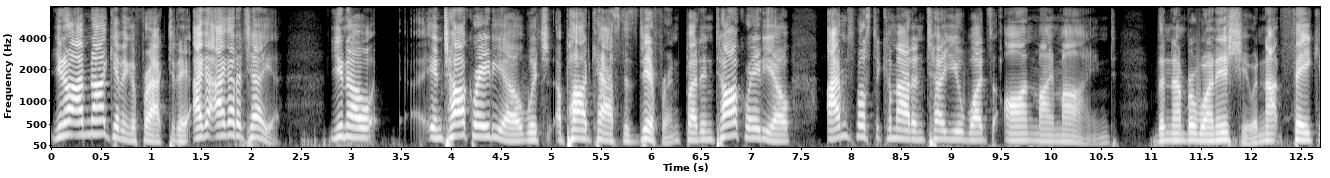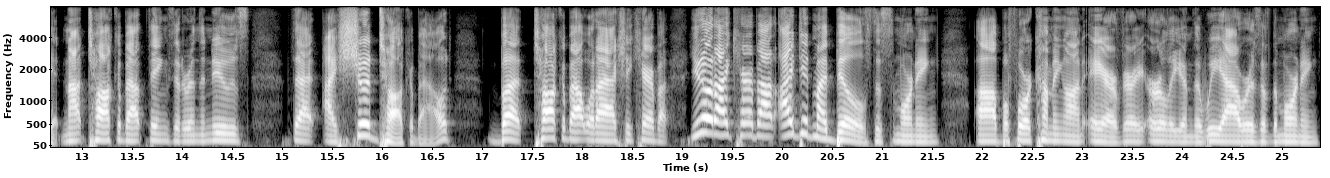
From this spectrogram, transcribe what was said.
You know, I'm not giving a frack today. I, I got to tell you, you know, in talk radio, which a podcast is different, but in talk radio, I'm supposed to come out and tell you what's on my mind, the number one issue, and not fake it, not talk about things that are in the news that I should talk about, but talk about what I actually care about. You know what I care about? I did my bills this morning uh, before coming on air very early in the wee hours of the morning.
